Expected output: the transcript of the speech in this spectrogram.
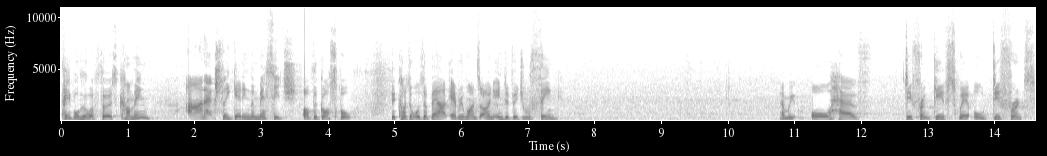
people who were first coming aren't actually getting the message of the gospel because it was about everyone's own individual thing. And we all have different gifts, we're all different.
